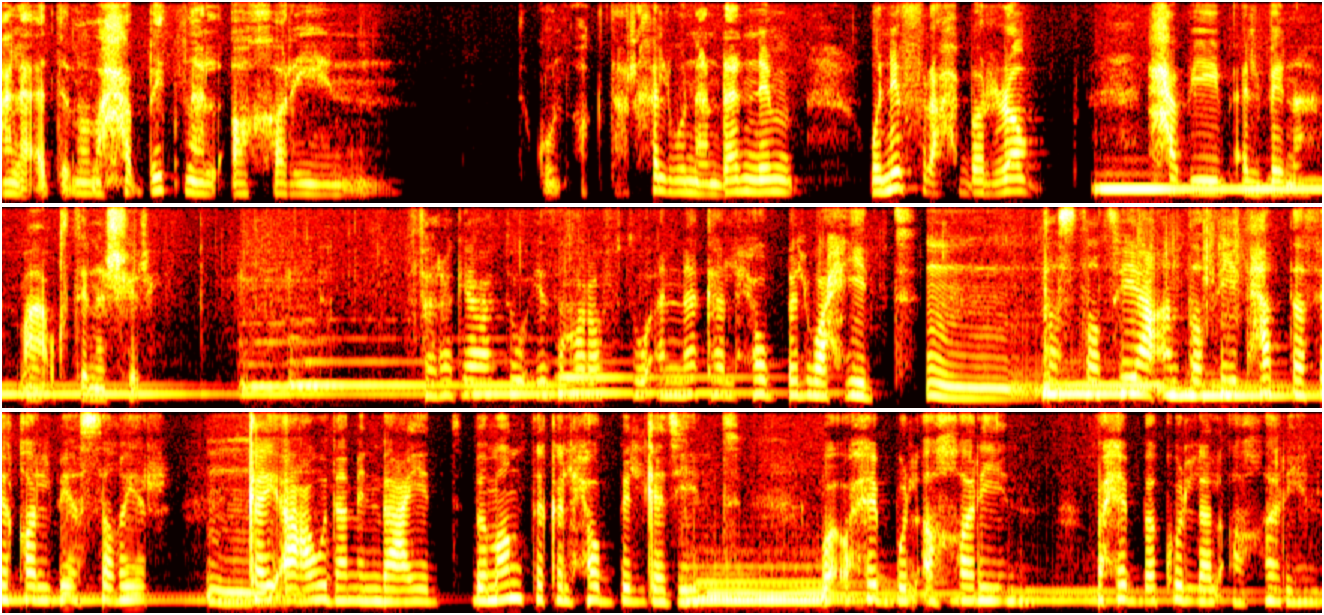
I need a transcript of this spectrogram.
على قد ما محبتنا الآخرين تكون أكتر. خلونا نرنم ونفرح بالرب. حبيب قلبنا مع أختنا شيري. فرجعت إذ عرفت أنك الحب الوحيد. مم. تستطيع أن تفيض حتى في قلبي الصغير. مم. كي أعود من بعيد بمنطق الحب الجديد. وأحب الآخرين. أحب كل الآخرين.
